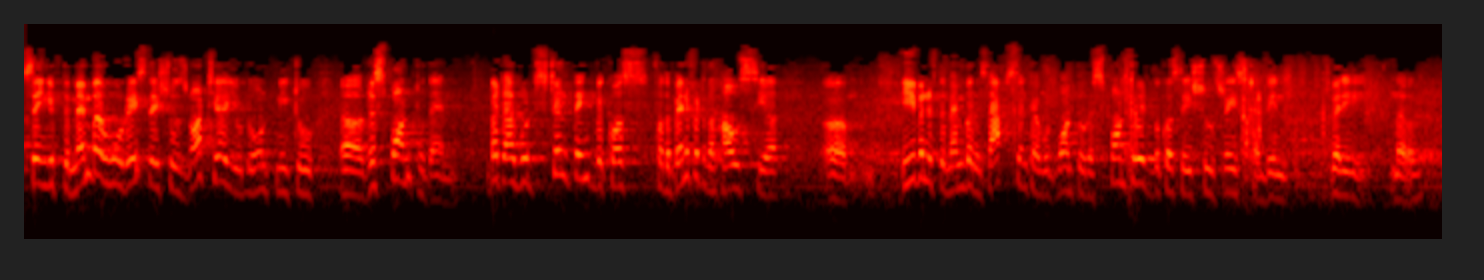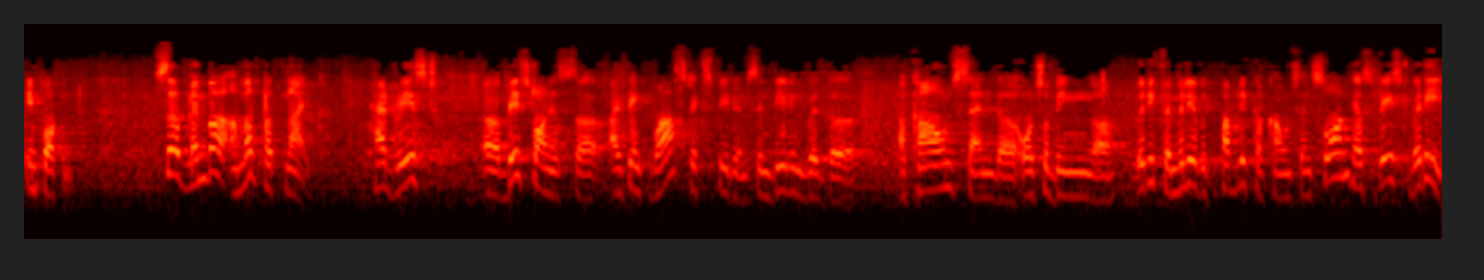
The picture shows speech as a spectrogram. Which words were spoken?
saying if the member who raised the issue is not here you don't need to respond to them. But I would still think because for the benefit of the House here, um, even if the member is absent, I would want to respond to it because the issues raised have been very uh, important. Sir, member Amar Patnaik had raised, uh, based on his, uh, I think, vast experience in dealing with accounts and uh, also being uh, very familiar with public accounts and so on, has raised very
